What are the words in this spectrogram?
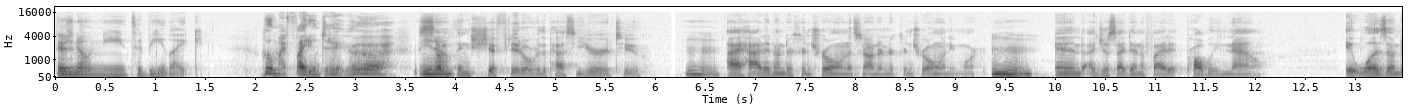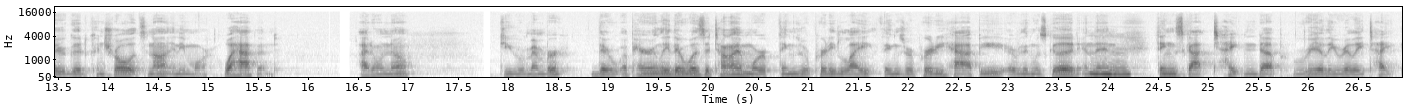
there's no need to be like, who am I fighting today? Ugh, you know. Something shifted over the past year or 2 Mm-hmm. I had it under control and it's not under control anymore. Mm-hmm. And I just identified it probably now. It was under good control. It's not anymore. What happened? I don't know. Do you remember? There apparently there was a time where things were pretty light, things were pretty happy, everything was good, and then mm-hmm. things got tightened up really, really tight.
